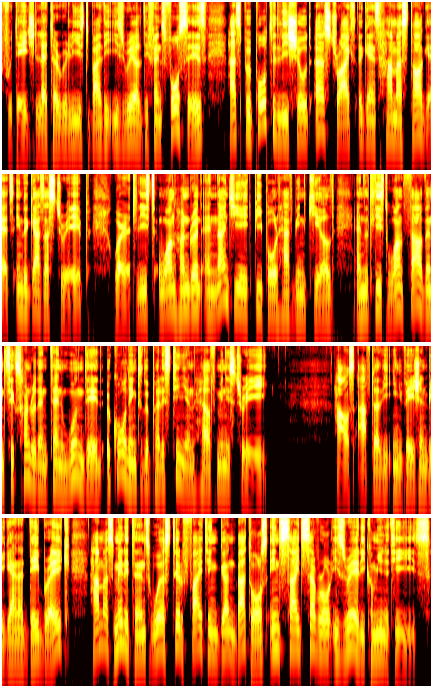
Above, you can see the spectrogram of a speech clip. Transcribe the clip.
Footage later released by the Israel Defense Forces has purportedly showed airstrikes against Hamas targets in the Gaza Strip, where at least 198 people have been killed and at least 1,610 wounded, according to the Palestinian Health Ministry. Hours after the invasion began at daybreak, Hamas militants were still fighting gun battles inside several Israeli communities.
